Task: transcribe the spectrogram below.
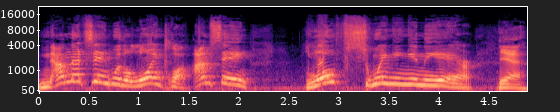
I'm not saying with a loincloth. I'm saying loaf swinging in the air. Yeah.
